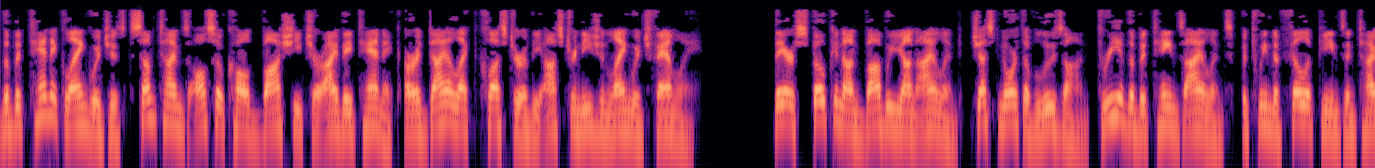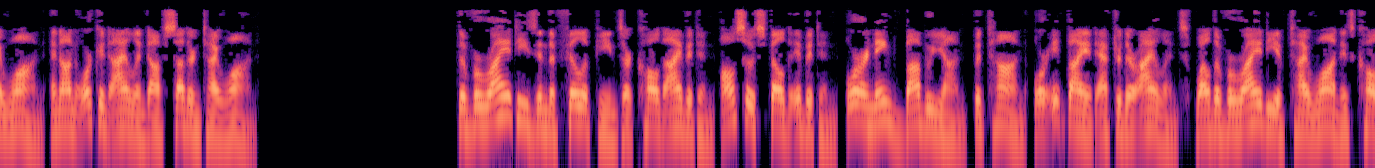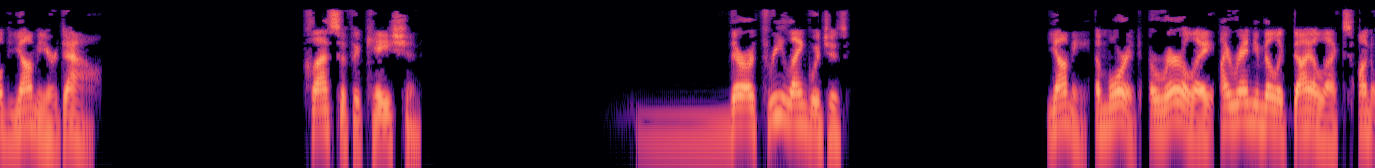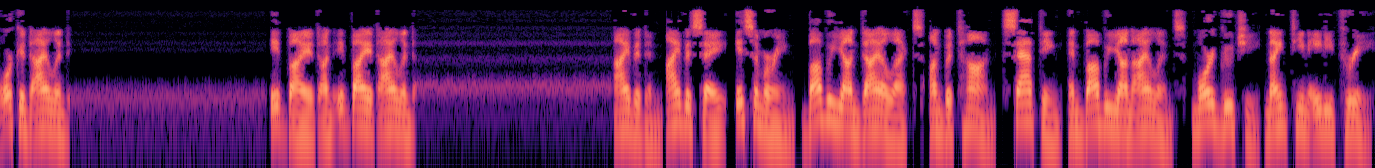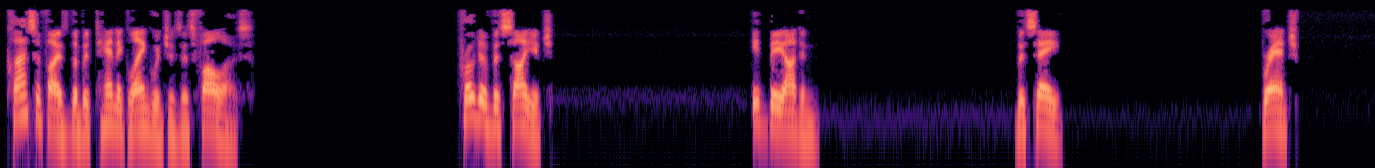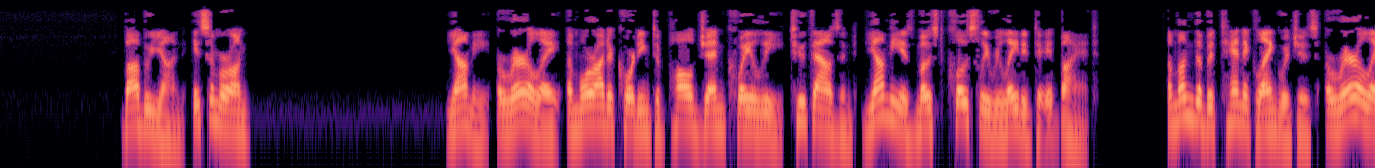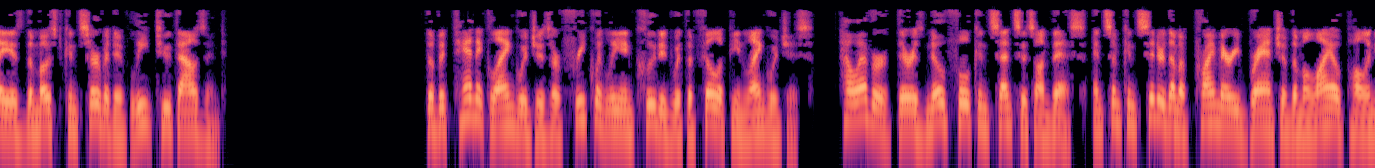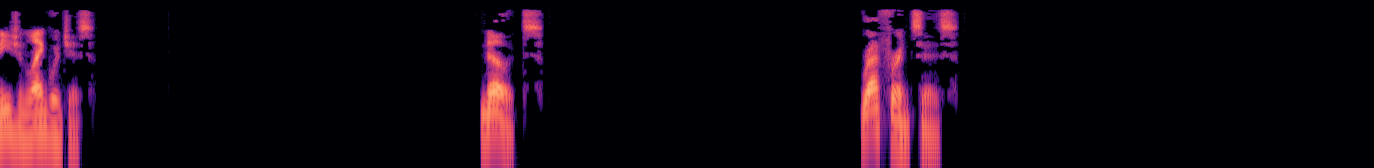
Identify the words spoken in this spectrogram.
The Batanic languages, sometimes also called Bashiic or Ivatanic, are a dialect cluster of the Austronesian language family. They are spoken on Babuyan Island, just north of Luzon, three of the Batanes Islands, between the Philippines and Taiwan, and on Orchid Island off southern Taiwan. The varieties in the Philippines are called Ivatan also spelled Ibatan, or are named Babuyan, Batan, or Itbayat after their islands, while the variety of Taiwan is called Yami or Tao. Classification There are three languages Yami, Amorid, Araralay, Iranyamilic dialects on Orchid Island Itbayat on Itbayat Island Ivatan, Ibasay, Isamaring, Babuyan dialects on Batan, Sabtang, and Babuyan Islands. Moriguchi 1983 classifies the Batanic languages as follows. Proto-Visayas Itbayatan Visay Branch. Babuyan, Isamarang Yami, Araralay, Amorad According to Paul Jen-kuei Li 2000, Yami is most closely related to Itbayat. Among the Batanic languages, Araralay is the most conservative Li 2000. The Batanic languages are frequently included with the Philippine languages. However, there is no full consensus on this, and some consider them a primary branch of the Malayo-Polynesian languages. Notes References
